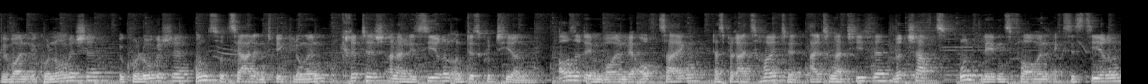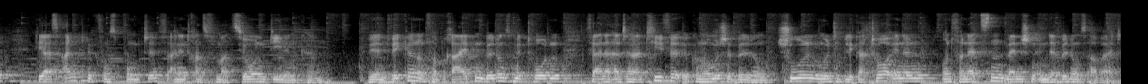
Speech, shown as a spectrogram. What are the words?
Wir wollen ökonomische, ökologische und soziale Entwicklungen kritisch analysieren und diskutieren. Außerdem wollen wir aufzeigen, dass bereits heute alternative Wirtschafts- und Lebensformen existieren, die als Anknüpfungspunkte für eine Transformation dienen können. Wir entwickeln und verbreiten Bildungsmethoden für eine alternative ökonomische Bildung, schulen MultiplikatorInnen und vernetzen Menschen in der Bildungsarbeit.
